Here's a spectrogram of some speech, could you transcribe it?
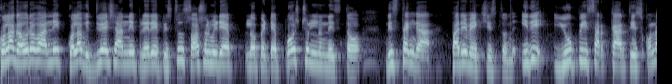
కుల గౌరవాన్ని కుల విద్వేషాన్ని ప్రేరేపిస్తూ సోషల్ మీడియాలో పెట్టే పోస్టులను నిస్తం నిస్తంగా పర్యవేక్షిస్తుంది. ఇది యూపీ సర్కార్ తీసుకున్న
